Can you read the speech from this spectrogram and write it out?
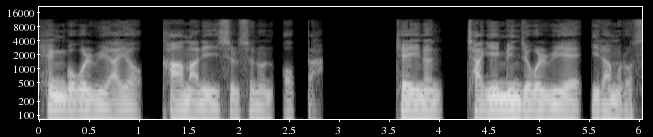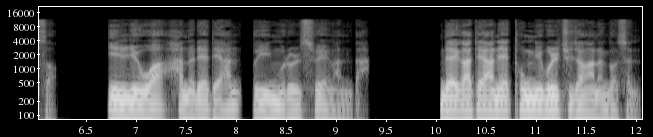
행복을 위하여 가만히 있을 수는 없다. 개인은 자기 민족을 위해 일함으로써 인류와 하늘에 대한 의무를 수행한다. 내가 대한의 독립을 주장하는 것은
